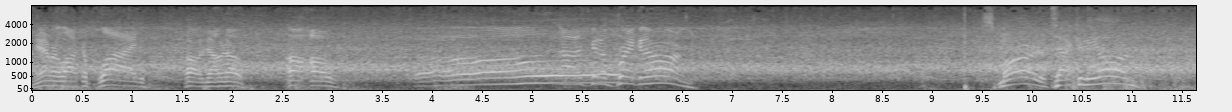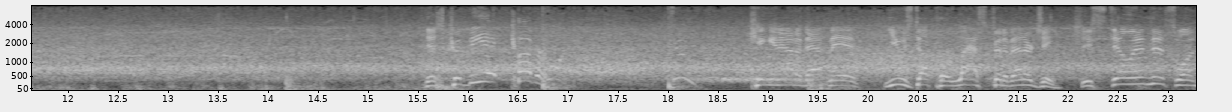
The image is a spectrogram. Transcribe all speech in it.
Hammerlock applied. Oh, no, no. Uh-oh. Oh. Ah, it's going to break an arm. Smart, attacking the arm. This could be it. Cover. Kicking out of that may have used up her last bit of energy. She's still in this one.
